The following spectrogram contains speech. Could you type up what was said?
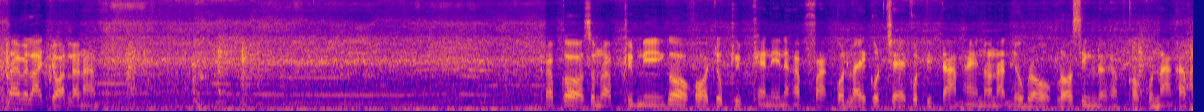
ได้เวลาจอดแล้วนะครับ ครับก็สำหรับคลิปนี้ก็ขอจบคลิปแค่นี้นะครับ ฝากกดไลค์ กดแชร์ กดติดตามให้นอนัทเฮลบรอกรอซิงนะครับ ขอบคุณมากครับ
